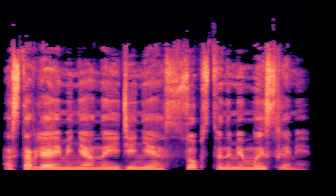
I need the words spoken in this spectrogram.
оставляя меня наедине с собственными мыслями.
